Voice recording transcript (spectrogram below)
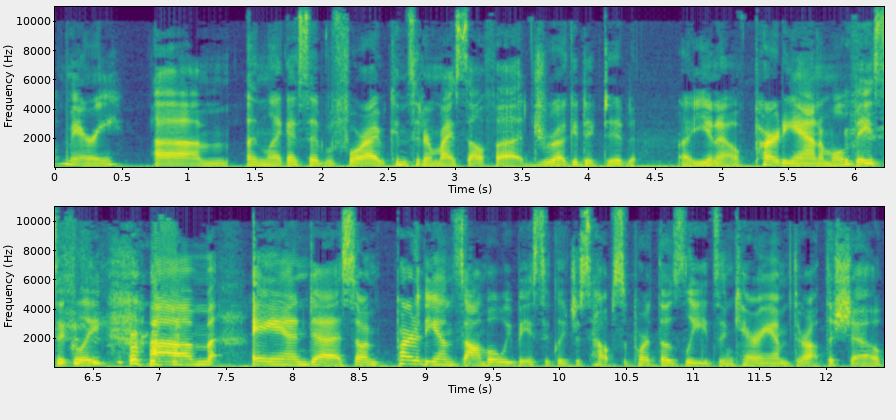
Of Mary. Um, and like I said before, I consider myself a drug addicted uh, you know, party animal, basically. um, and uh, so I'm part of the ensemble. We basically just help support those leads and carry them throughout the show.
